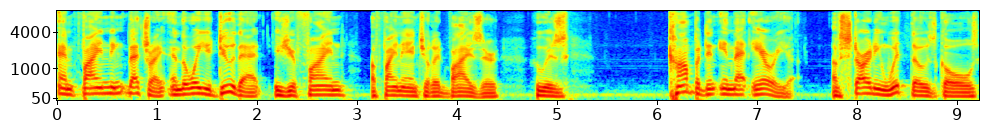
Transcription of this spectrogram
and finding that's right and the way you do that is you find a financial advisor who is competent in that area of starting with those goals,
